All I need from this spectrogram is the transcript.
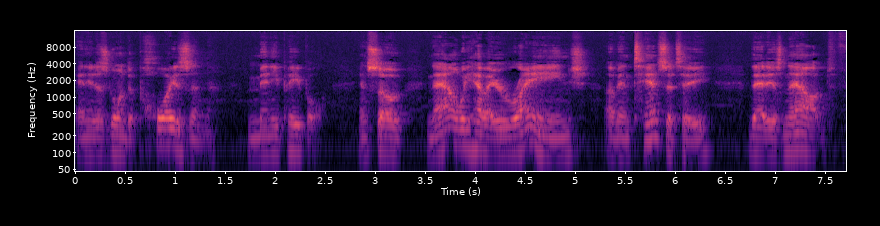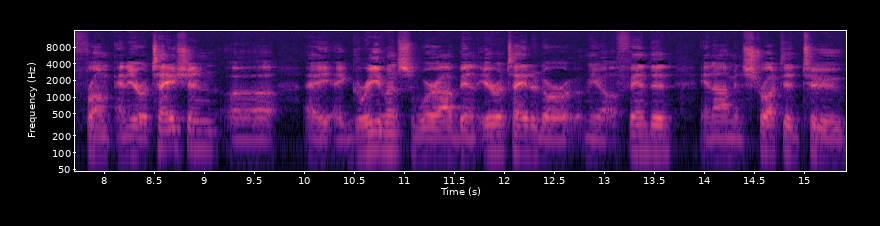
and it is going to poison many people. And so now we have a range of intensity that is now from an irritation, uh, a, a grievance where I've been irritated or you know offended, and I'm instructed to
